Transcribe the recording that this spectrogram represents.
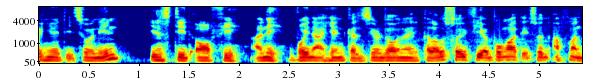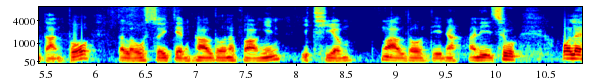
enge di chuanin instead of fi ani voina hian kan zir don ani kalau soi fi abunga ti chuan a man tan po kalau soi ten ngal don awangin i thiam ngal don ti na ani chu ole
